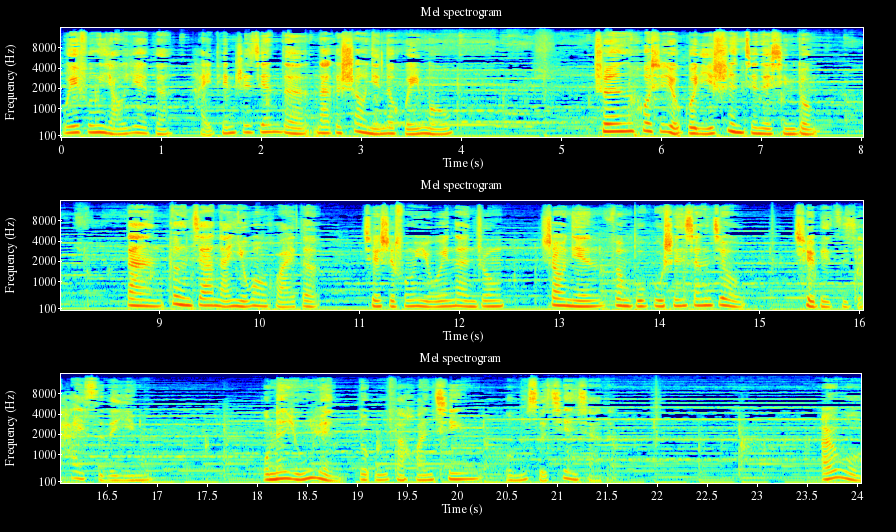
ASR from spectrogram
微风摇曳的海天之间的那个少年的回眸，春或许有过一瞬间的心动，但更加难以忘怀的，却是风雨危难中少年奋不顾身相救，却被自己害死的一幕。我们永远都无法还清我们所欠下的。而我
